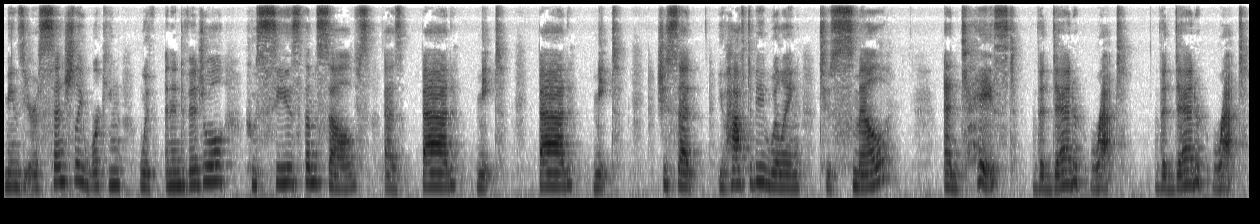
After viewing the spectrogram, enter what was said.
means you're essentially working with an individual who sees themselves as bad meat, bad meat. She said, you have to be willing to smell and taste the dead rat, the dead rat.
